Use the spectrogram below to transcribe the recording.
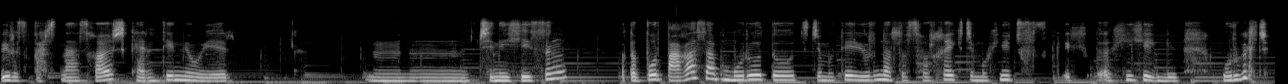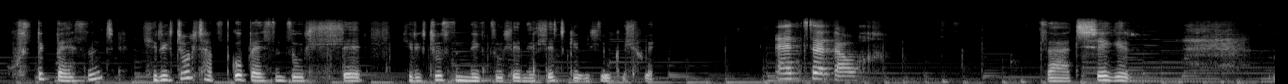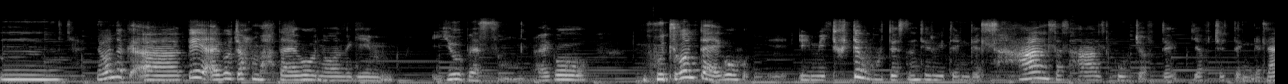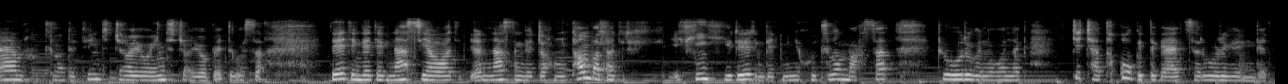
вирус гарснаас хойш карантины үеэр чиний хийсэн одоо бүр багасаа мөрөөдөөд ч юм уу те ер нь бол сурахыг ч юм уу хийж хийхээ ингээд үргэлж хүсдэг байсан ч хэрэгжүүлж чаддгүй байсан зүйлээ хэрэгжүүлсэн нэг зүйлээ нэрлэж гэвэл юу гэлэх вэ? Айцад авах. За жишээгээр м нөгөө нэг би айгуу жоохон бахтай айгуу нөгөө нэг юм юу байсан. Айгуу хөдөлгөөнтэй айгуу ийм идэвхтэй хүүхдээс нь тэр үед ингээл хаана л гүйж явдаг явж идэг ингээл амар хөдөлгөөнтэй тэнд ч байгаа юу энд ч байгаа юу байдаг байсан. Тэгээд ингээд яг нас яваад нас ингээд жоохон том болоод ирэхин хэрээр ингээд миний хөдөлгөөн багасаад би өөрийгөө нөгөө нэг чи чадахгүй гэдэг айдсаар өөрийгөө ингээд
